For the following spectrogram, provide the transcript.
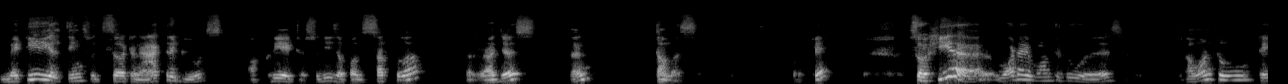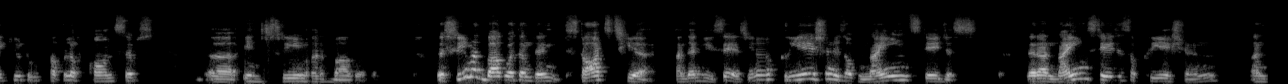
material things with certain attributes are created. So these are called Sattva, Rajas, and Tamas. Okay. So here, what I want to do is, I want to take you to a couple of concepts uh, in Srimad Bhagavatam. The Srimad Bhagavatam then starts here and then he says, you know, creation is of nine stages. There are nine stages of creation and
